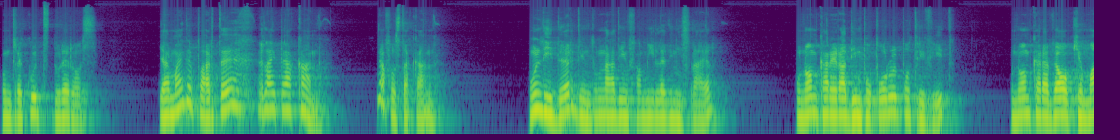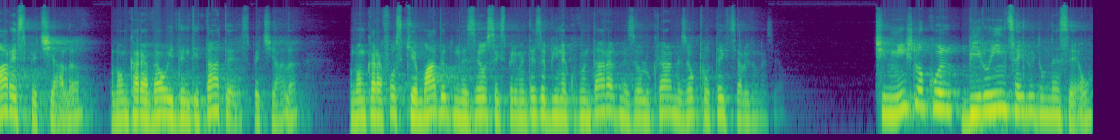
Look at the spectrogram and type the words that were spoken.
un trecut dureros. Iar mai departe îl ai pe Acan. Cine a fost Acan? Un lider dintr-una din familiile din Israel, un om care era din poporul potrivit, un om care avea o chemare specială, un om care avea o identitate specială, un om care a fost chemat de Dumnezeu să experimenteze binecuvântarea lui Dumnezeu, lucrarea lui Dumnezeu, protecția lui Dumnezeu. Și în mijlocul biruinței lui Dumnezeu,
